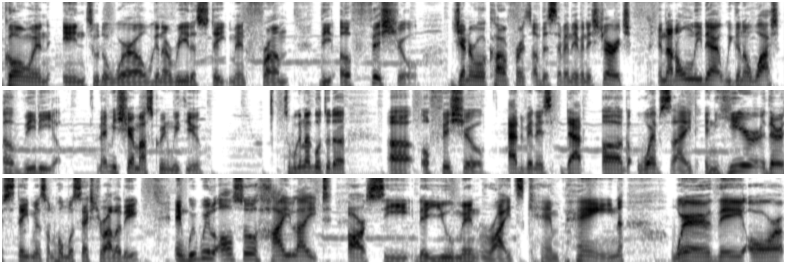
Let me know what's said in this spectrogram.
going into the world. We're going to read a statement from the official General Conference of the Seventh day Adventist Church. And not only that, we're going to watch a video. Let me share my screen with you. So we're going to go to the uh, official Adventist.org website and hear their statements on homosexuality. And we will also highlight HRC, the Human Rights Campaign, where they are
